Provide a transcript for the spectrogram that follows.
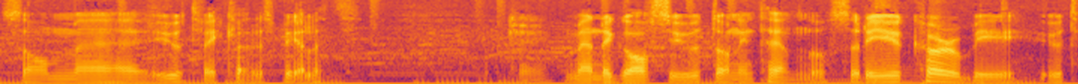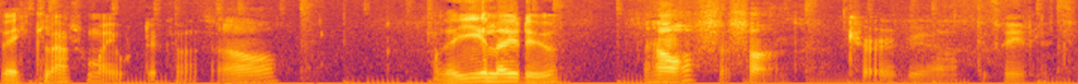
som eh, utvecklade spelet. Okej. Men det gavs ut av Nintendo så det är ju Kirby-utvecklaren som har gjort det. Ja. Och det gillar ju du. ja, för fan. Kirby är alltid trevligt.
